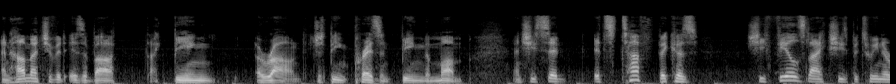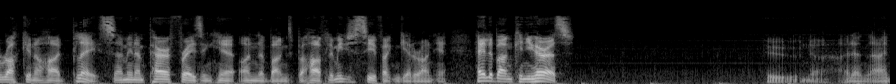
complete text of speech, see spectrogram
And how much of it is about like being around, just being present, being the mom? And she said it's tough because she feels like she's between a rock and a hard place. I mean, I'm paraphrasing here on Lebang's behalf. Let me just see if I can get her on here. Hey, Lebang, can you hear us? Ooh, no, I don't. I,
